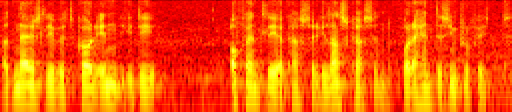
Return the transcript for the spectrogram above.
att näringslivet går in i de offentliga kassor i landskassen för att hämta sin profit.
